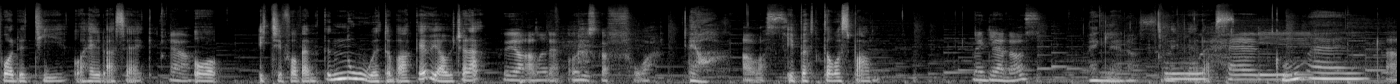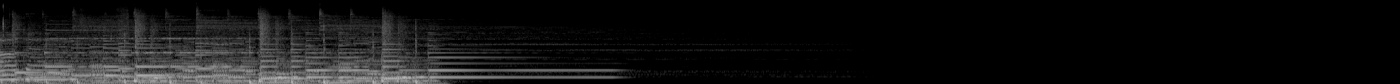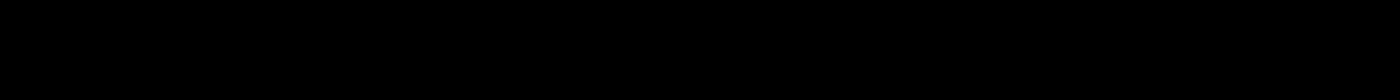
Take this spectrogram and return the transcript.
både tid og hele seg. Ja. Og ikke forvente noe tilbake. Hun gjør jo ikke det. Hun gjør aldri det, og hun skal få Ja, av oss. I bøtter og spann. Vi gleder oss. Vi gleder oss. God helg. God helg. Ha det.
